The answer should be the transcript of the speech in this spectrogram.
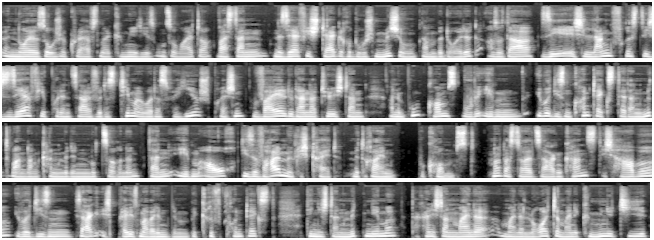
neue Social Crafts, neue Communities und so weiter, was dann eine sehr viel stärkere Durchmischung dann bedeutet. Also da sehe ich langfristig sehr viel Potenzial für das Thema, über das wir hier sprechen, weil du dann natürlich dann an den Punkt kommst, wo du eben über diesen Kontext, der dann mitwandern kann mit den Nutzerinnen, dann eben auch diese Wahlmöglichkeit mit rein bekommst. Ne, dass du halt sagen kannst, ich habe über diesen, sage, ich bleibe jetzt mal bei dem, dem Begriff Kontext, den ich dann mitnehme. Da kann ich dann meine, meine Leute, meine Community,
